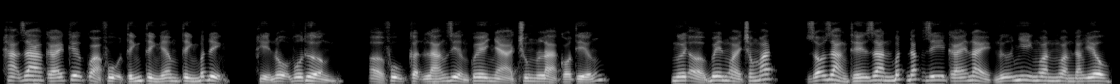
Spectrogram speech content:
Hạ ra cái kia quả phụ tính tình âm tình bất định, hỉ nộ vô thường, ở phụ cận láng giềng quê nhà chung là có tiếng. Người ở bên ngoài trong mắt, rõ ràng thế gian bất đắc dĩ cái này nữ nhi ngoan ngoan đang yêu,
